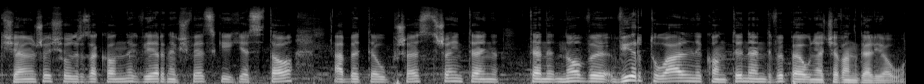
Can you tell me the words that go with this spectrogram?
księży, sióstr zakonnych, wiernych świeckich jest to, aby tę przestrzeń, ten, ten nowy, wirtualny kontynent wypełniać Ewangelią.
